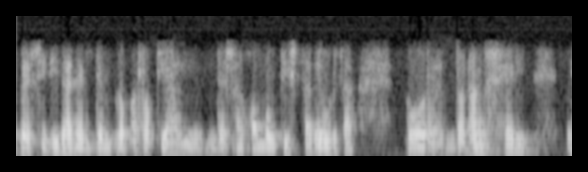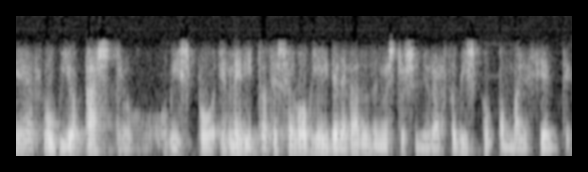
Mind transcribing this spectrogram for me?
presidida en el templo parroquial de San Juan Bautista de Urda por don Ángel Rubio Castro, obispo emérito de Segovia y delegado de nuestro señor arzobispo, convaleciente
